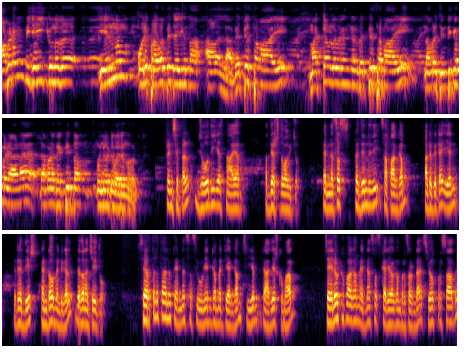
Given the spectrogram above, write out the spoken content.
അവിടെയും വിജയിക്കുന്നത് എന്നും ഒരു പ്രവൃത്തി ചെയ്യുന്ന ആളല്ല. വ്യത്യസ്തമായി മറ്റുള്ളവരിൽ നിന്നും വ്യത്യസ്തമായി നമ്മൾ ചിന്തിക്കുമ്പോഴാണ് നമ്മുടെ വ്യക്തിത്വം മുന്നോട്ട് വരുന്നത്. പ്രിൻസിപ്പൽ ജ്യോതി എസ് നായർ അധ്യക്ഷത വഹിച്ചു. എൻ എസ് എസ് പ്രതിനിധി സഭാംഗം അഡ്വക്കേറ്റ് എൻ രതീഷ് എൻഡോമെന്റുകൾ വിതരണം ചെയ്തു. Cherthala taluk N S S union committee അംഗം സി എം രാജേഷ് കുമാർ ചേലോട്ട് ഭാഗം എൻ എസ് എസ് കരയോഗം പ്രസിഡന്റ് ശിവപ്രസാദ്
